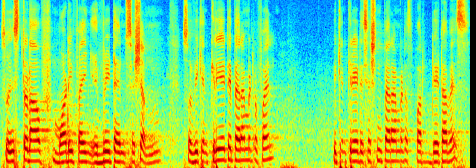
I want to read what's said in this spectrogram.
So instead of modifying every time session so we can create a parameter file. We can create a session parameters for database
